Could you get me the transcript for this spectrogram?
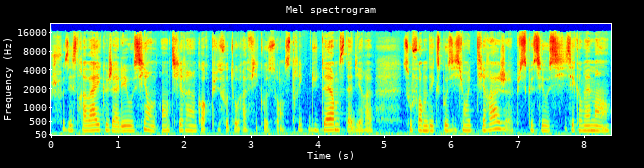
faisais ce travail que j'allais aussi en, tirer un corpus photographique au sens strict du terme, c'est-à-dire euh, sous forme d'exposition et de tirage, puisque c'est aussi, c'est quand même un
